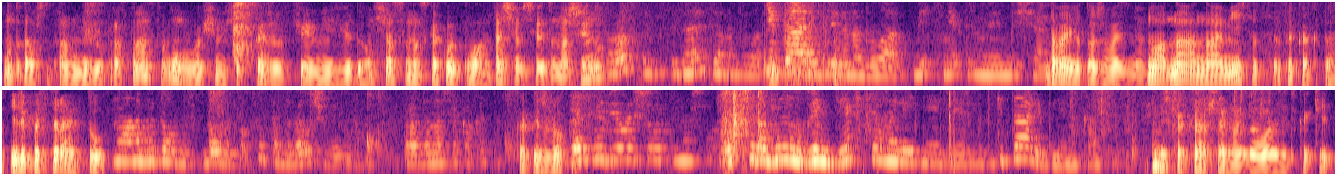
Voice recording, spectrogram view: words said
Ну, потому что там внизу пространство. Ну, в общем, общем, еще покажу, что я имею в виду. Сейчас у нас какой план? Тащим всю эту машину. Просто, знаешь, где она была? В гитаре, блин, она была, вместе с некоторыми моими вещами. Давай ее тоже возьмем. Ну, одна на месяц, это как-то... Или постираем ту. Ну, она будет долго, долго сохнуть, там, давай лучше возьмем. Правда, она вся как это. Как из жопы? Я свои белые шорты нашла. Я вчера думала, блин, где вся моя летняя одежда? В гитаре, блин, оказывается. Видишь, как хорошо иногда лазить в какие-то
